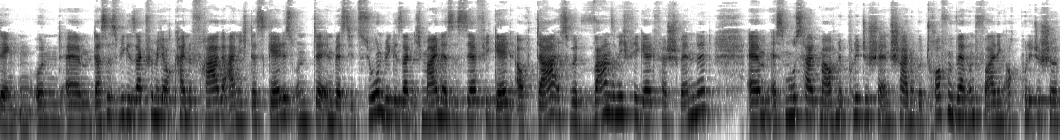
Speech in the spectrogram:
denken. Und ähm, das ist, wie gesagt, für mich auch keine Frage eigentlich des Geldes und der Investition. Wie gesagt, ich meine, es ist sehr viel Geld auch da. Es wird wahnsinnig viel Geld verschwendet. Ähm, es muss halt mal auch eine politische Entscheidung getroffen werden und vor allen Dingen auch politische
